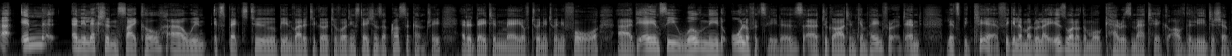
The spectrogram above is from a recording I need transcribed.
Uh, in an election cycle, uh, we expect to be invited to go to voting stations across the country at a date in May of 2024. Uh, the ANC will need all of its leaders uh, to go out and campaign for it. And let's be clear, Fikile Mbalula is one of the more charismatic of the leadership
